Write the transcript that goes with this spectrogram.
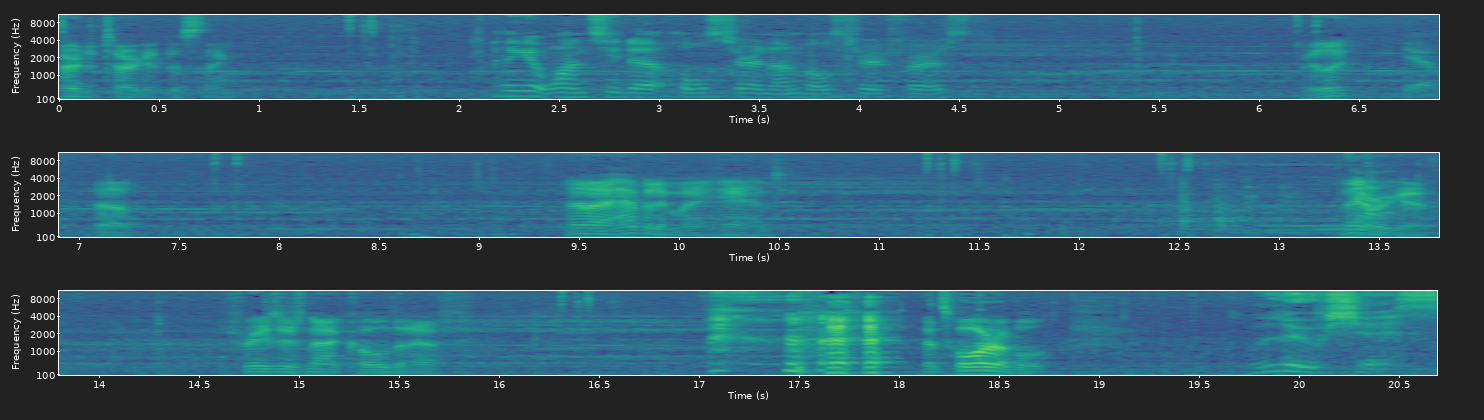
Hard to target this thing. I think it wants you to holster and unholster it first. Really? Yeah. Oh. No, I have it in my hand. There we go. The freezer's not cold enough. That's horrible. Lucius.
